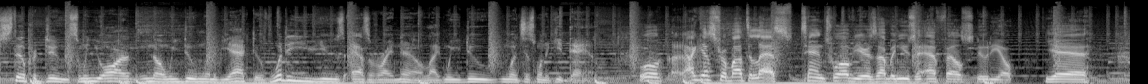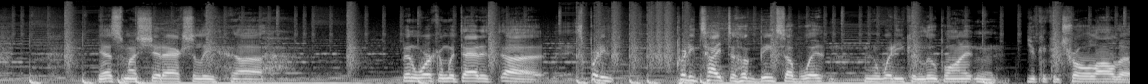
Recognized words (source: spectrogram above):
still produce, when you are, you know, when you do want to be active, what do you use as of right now? Like when you do want just want to get down? well i guess for about the last 10 12 years i've been using fl studio yeah that's my shit actually uh been working with that it, uh it's pretty pretty tight to hook beats up with you know where you can loop on it and you can control all the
